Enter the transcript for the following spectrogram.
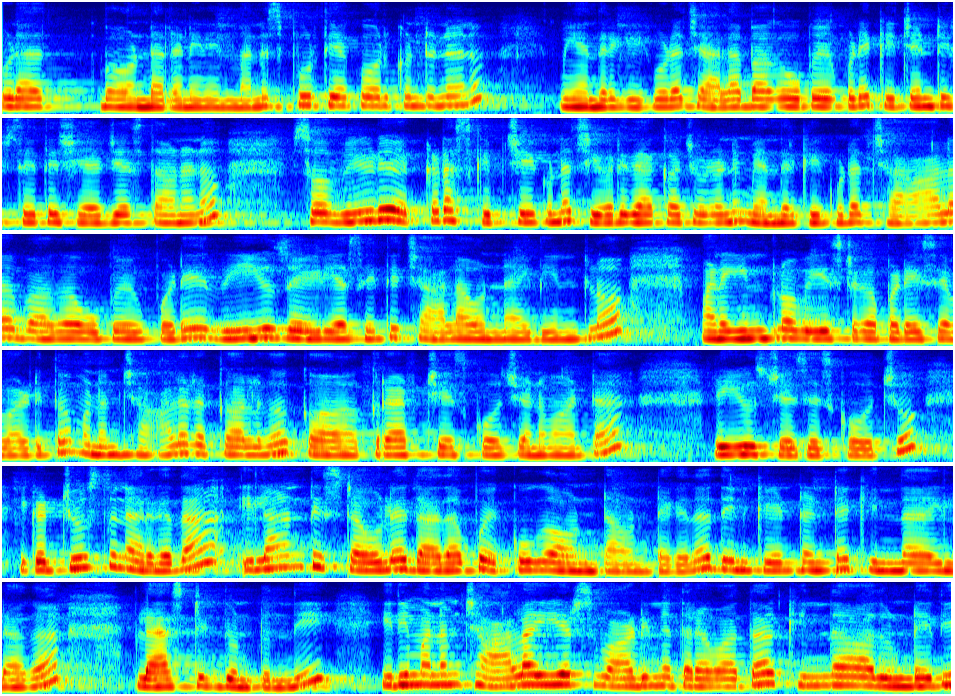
కూడా బాగుండాలని నేను మనస్ఫూర్తిగా కోరుకుంటున్నాను. మీ అందరికీ కూడా చాలా బాగా ఉపయోగపడే కిచెన్ టిప్స్ అయితే షేర్ చేస్తా ఉన్నాను. సో వీడియో ఎక్కడ స్కిప్ చేయకుండా చివరి దాకా చూడండి. మీ అందరికీ కూడా చాలా బాగా ఉపయోగపడే రీయూజ్ ఐడియాస్ అయితే చాలా ఉన్నాయి దీంట్లో. మన ఇంట్లో వేస్ట్గా పడేసే వాటితో మనం చాలా రకాలుగా క్రాఫ్ట్ చేసుకోవచ్చు అనమాట రీయూజ్ చేసేసుకోవచ్చు. ఇక్కడ చూస్తున్నారు కదా ఇలాంటి స్టవ్లే దాదాపు ఎక్కువగా ఉంటా ఉంటాయి కదా. దీనికి ఏంటంటే కింద ఇలాగా ప్లాస్టిక్ది ఉంటుంది. ఇది మనం చాలా ఇయర్స్ వాడిన తర్వాత కింద అది ఉండేది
